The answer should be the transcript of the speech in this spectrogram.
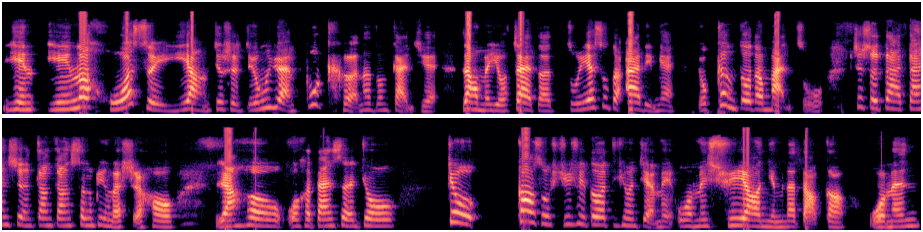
饮饮了活水一样，就是永远不渴那种感觉，让我们有在的主耶稣的爱里面有更多的满足。就是在丹顺刚刚生病的时候，然后我和丹顺就就告诉许许多弟兄姐妹，我们需要你们的祷告，我们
